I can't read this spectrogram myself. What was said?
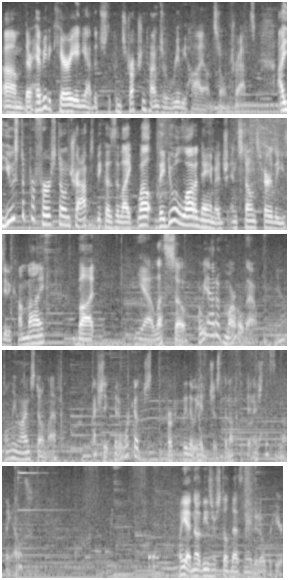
Um, they're heavy to carry, and yeah, the, the, construction times are really high on stone traps. I used to prefer stone traps because they're like, well, they do a lot of damage, and stone's fairly easy to come by, but yeah, less so. Are we out of marble now? Yeah, only limestone left. Actually, could it work out just perfectly that we had just enough to finish this and nothing else? Oh yeah, no, these are still designated over here.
